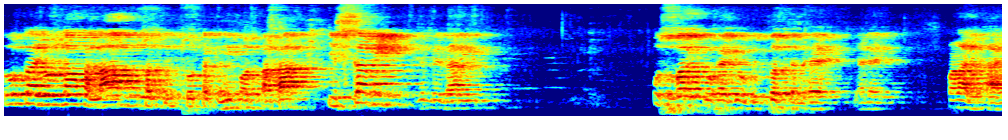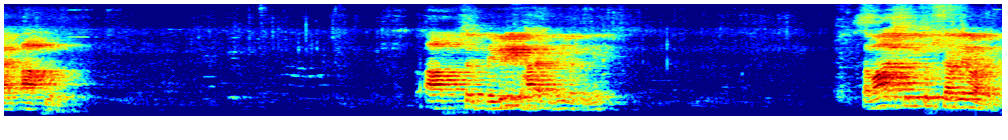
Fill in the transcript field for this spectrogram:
तो उनका योजनाओं का लाभ उस अंतिम छोर तक नहीं पहुँच पाता। इसका भी ज़िम्मेदारी उस वर्ग को है जो जन है। यानी पढ़ा लिखा है, आप लोग। तो आप सिर्फ़ डिग्री धारक नहीं बनिए। समाज के लिए कुछ करने वाले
